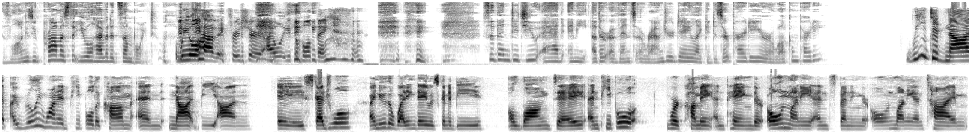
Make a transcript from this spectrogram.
as long as you promise that you will have it at some point. we will have it for sure. I will eat the whole thing. so then did you add any other events around your day like a dessert party or a welcome party? We did not. I really wanted people to come and not be on a schedule. I knew the wedding day was going to be a long day and people were coming and paying their own money and spending their own money and time,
